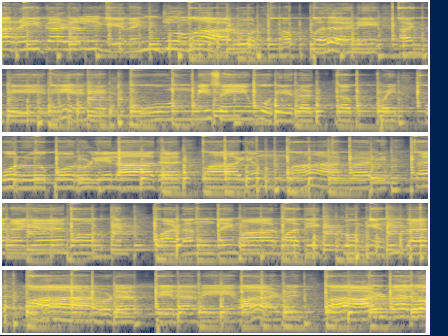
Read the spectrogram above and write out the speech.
அறைகழல் இறைஞ்சுமாறூர். அப்பனே அஞ்சினேனே ஊன்மிசை உதிரக்கப்பை ஒரு பொருளில்லாத மாயும் நிற்கும் இந்த மானுட பிறவி வாழ்வு? வாழ்வதோ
